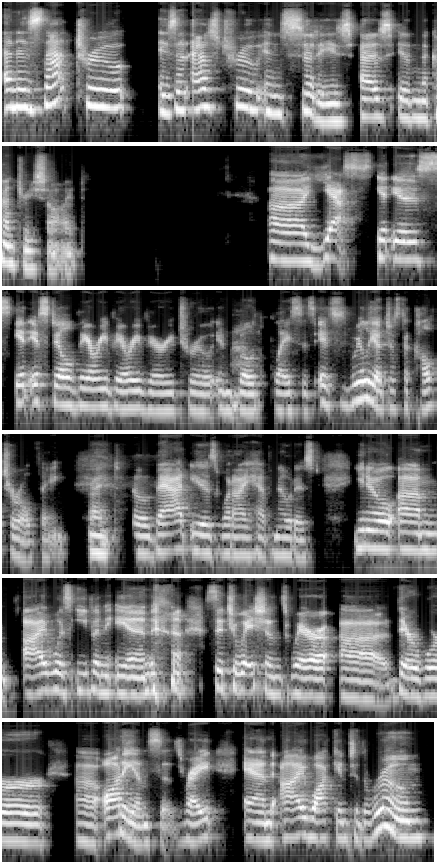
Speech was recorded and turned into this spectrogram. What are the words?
And is that true? Is it as true in cities as in the countryside? Uh, yes, it is. It is still very, very, very true in both places. It's really a, just a cultural thing. Right. So that is what I have noticed. You know, um, I was even in situations where uh, there were uh, audiences, right? And I walk into the room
